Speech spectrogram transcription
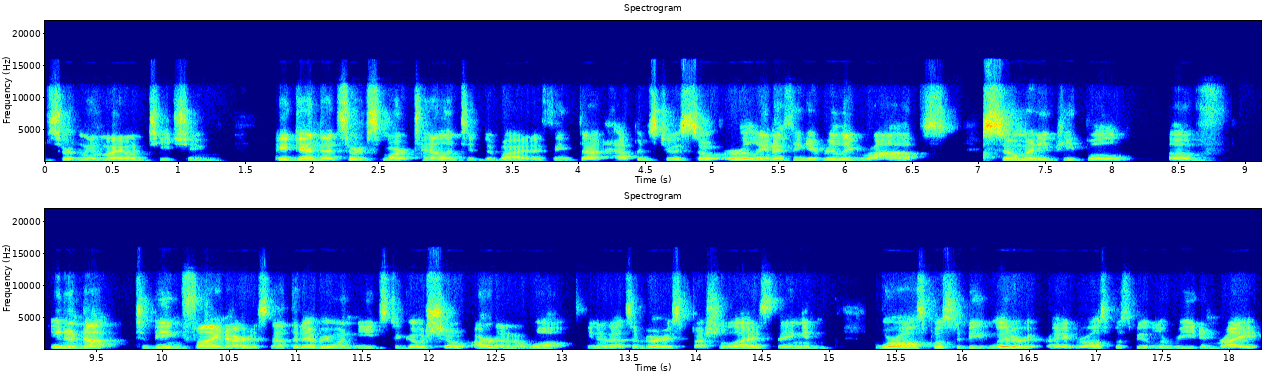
certainly in my own teaching. Again, that sort of smart talented divide, I think that happens to us so early. And I think it really robs so many people of you know, not to being fine artists, not that everyone needs to go show art on a wall. You know, that's a very specialized thing. And we're all supposed to be literate, right? We're all supposed to be able to read and write.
